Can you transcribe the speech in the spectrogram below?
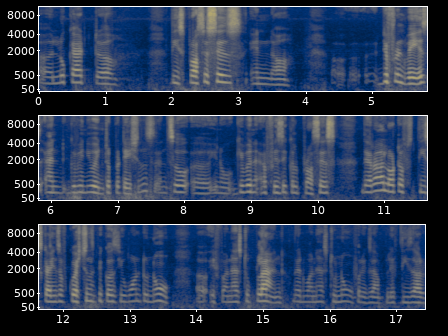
uh, look at uh, these processes in uh, different ways and given you interpretations. And so, you know given a physical process there are a lot of these kinds of questions, because you want to know uh, if one has to plan then one has to know for example, if these are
